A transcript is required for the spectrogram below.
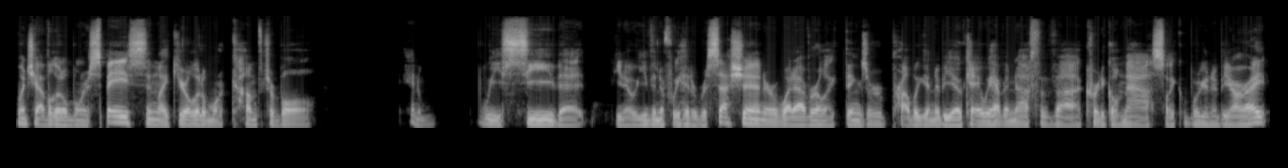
once you have a little more space and like you're a little more comfortable and we see that you know even if we hit a recession or whatever like things are probably going to be okay. We have enough of uh, critical mass like we're going to be all right.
